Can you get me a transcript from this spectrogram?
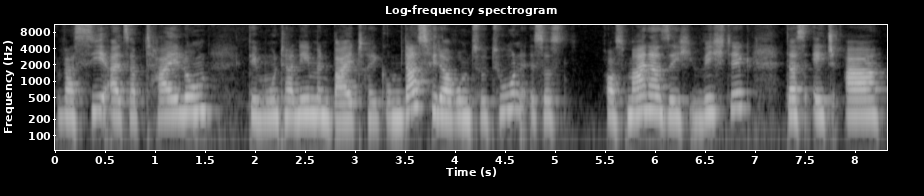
was sie als Abteilung dem Unternehmen beiträgt. Um das wiederum zu tun, ist es aus meiner Sicht wichtig, dass HR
